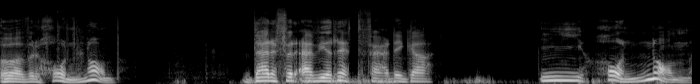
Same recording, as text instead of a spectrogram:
över honom. Därför är vi rättfärdiga i honom.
